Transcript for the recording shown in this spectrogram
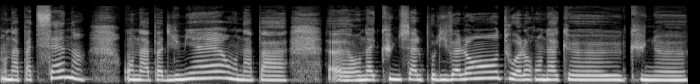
on n'a pas de scène, on n'a pas de lumière, on n'a pas euh, on n'a qu'une salle polyvalente ou alors on n'a que qu'une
